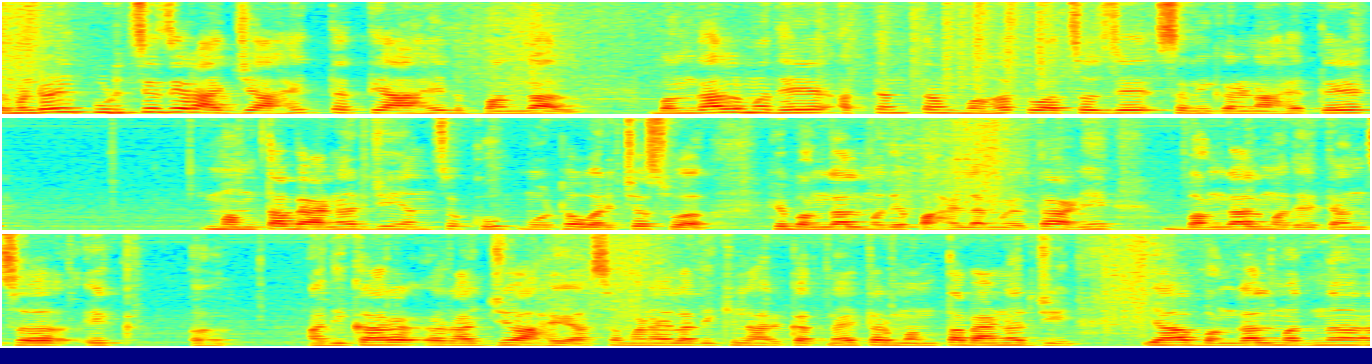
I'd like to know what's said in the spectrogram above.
तर मंडळी पुढचे जे राज्य आहेत तर ते आहेत बंगाल. बंगालमध्ये अत्यंत महत्त्वाचं जे समीकरण आहे ते ममता बॅनर्जी यांचं खूप मोठं वर्चस्व हे बंगालमध्ये पाहायला मिळतं आणि बंगालमध्ये त्यांचं एक अधिकार राज्य आहे असं म्हणायला देखील हरकत नाही. तर ममता बॅनर्जी या बंगालमधनं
